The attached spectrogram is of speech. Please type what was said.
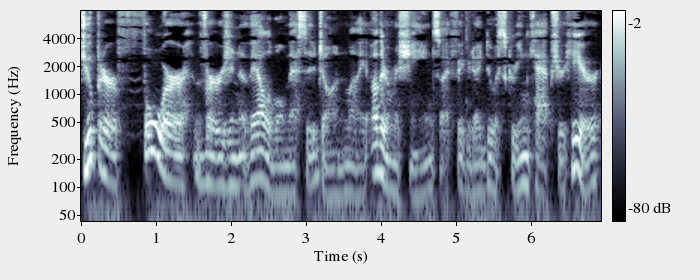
Jupyter 4 version available message on my other machine. So I figured I'd do a screen capture here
